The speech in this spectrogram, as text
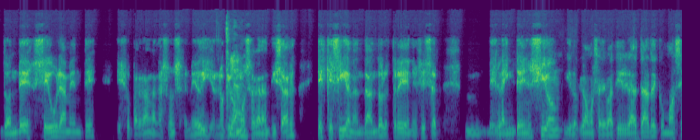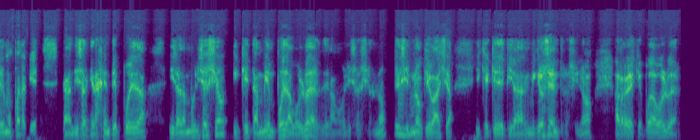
donde seguramente eso pararán a las 11 del mediodía. Lo que vamos a garantizar es que sigan andando los trenes. Esa mm, es la intención y lo que vamos a debatir la tarde, cómo hacemos para que garantizar que la gente pueda ir a la movilización y que también pueda volver de la movilización, ¿no? Es decir, no que vaya y que quede tirada en el microcentro, sino al revés, que pueda volver.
